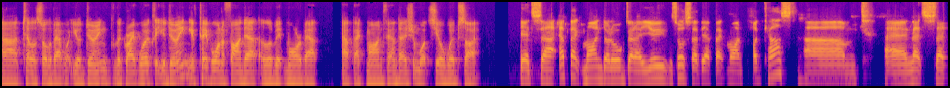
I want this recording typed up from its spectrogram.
uh, tell us all about what you're doing, the great work that you're doing. If people want to find out a little bit more about Outback Mind Foundation, what's your website? It's uh, outbackmind.org.au. There's also the Outback Mind podcast. Um, and that's that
